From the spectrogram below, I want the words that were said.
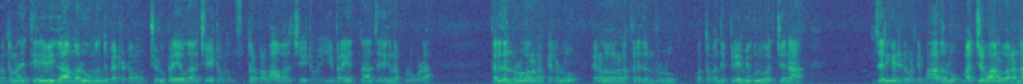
కొంతమంది తెలివిగా మరుగు మందు పెట్టడం చెడు ప్రయోగాలు చేయటం సూత్ర ప్రభావాలు చేయటం ఈ ప్రయత్నాలు జరిగినప్పుడు కూడా తల్లిదండ్రుల వలన పిల్లలు పిల్లల వలన తల్లిదండ్రులు కొంతమంది ప్రేమికుల మధ్యన జరిగేటటువంటి బాధలు మధ్య వాళ్ళ వలన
